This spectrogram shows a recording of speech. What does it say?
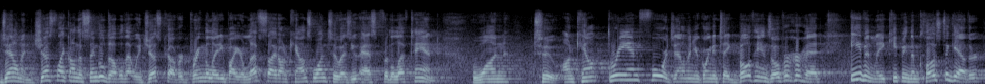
Gentlemen, just like on the single double that we just covered, bring the lady by your left side on counts one, two as you ask for the left hand. One, two. On count three and four, gentlemen, you're going to take both hands over her head evenly, keeping them close together.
